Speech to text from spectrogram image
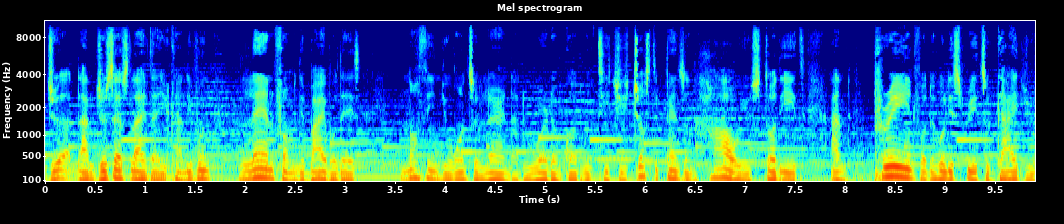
jo- than Joseph's life that you can even learn from the Bible. There's nothing you want to learn that the Word of God will teach you. It just depends on how you study it and praying for the Holy Spirit to guide you.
